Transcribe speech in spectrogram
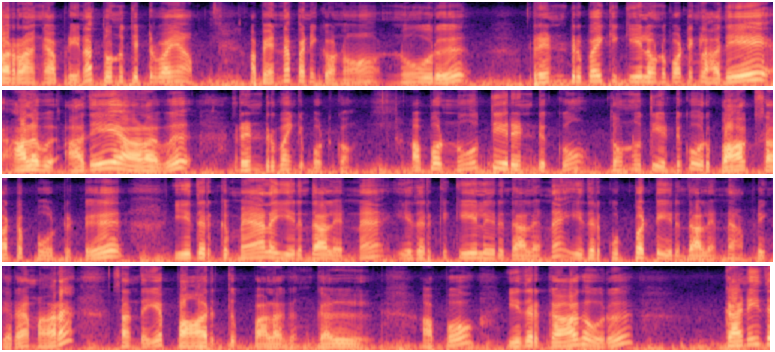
வர்றாங்க அப்படின்னா தொண்ணூத்தெட்டு ரூபாயா? அப்போ என்ன பண்ணிக்கணும்? நூறு ரெண்டு ரூபாய்க்கு கீழே ஒன்று போட்டிங்களா? அதே அளவு அதே அளவு ரெண்டு ரூபாய் இங்கே போட்டுக்கோங்க. அப்போ நூற்றி ரெண்டுக்கும் தொண்ணூற்றி எட்டுக்கும் ஒரு பாக்ஸ் ஆட்டை போட்டுட்டு இதற்கு மேலே இருந்தால் என்ன? இதற்கு கீழே இருந்தால் என்ன? இதற்கு உட்பட்டு இருந்தால் என்ன? அப்படிங்கிற மாதிரி சந்தையை பார்த்து பழகுங்கள். அப்போது இதற்காக ஒரு கணித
